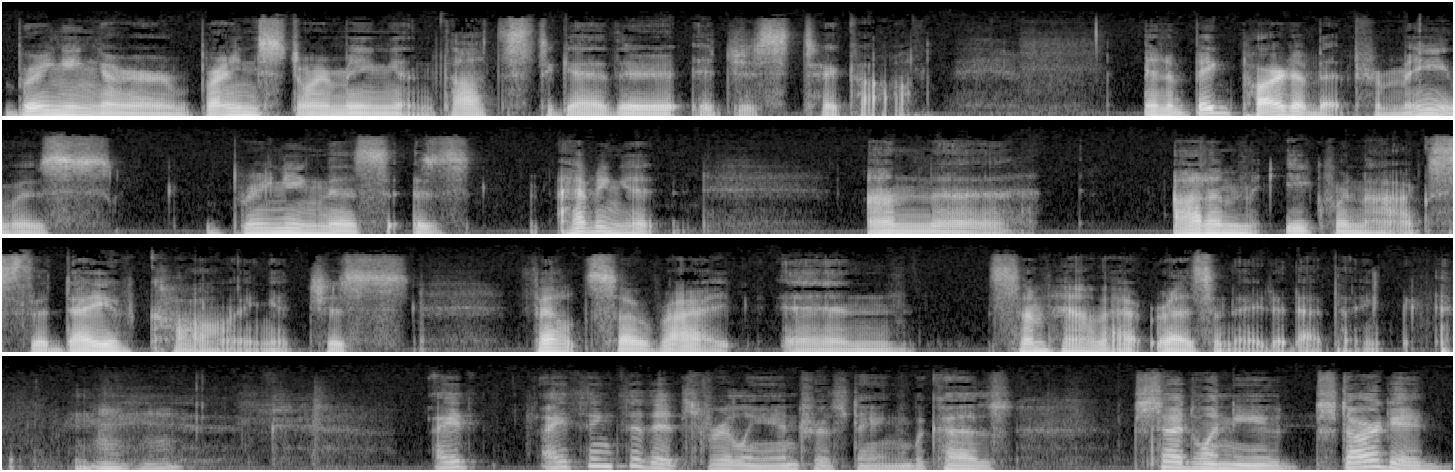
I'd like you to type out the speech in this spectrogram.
bringing our brainstorming and thoughts together, it just took off. And a big part of it for me was bringing this as having it on the autumn equinox, the day of calling. It just felt so right. And somehow that resonated, I think. Mm-hmm. I I think that it's really interesting because said when you started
